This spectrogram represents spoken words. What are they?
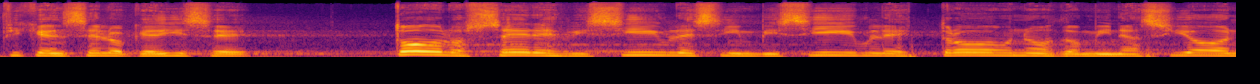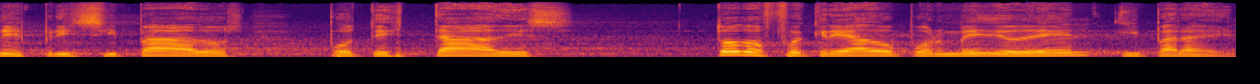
Fíjense lo que dice todos los seres visibles, invisibles, tronos, dominaciones, principados, potestades, todo fue creado por medio de Él y para Él.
